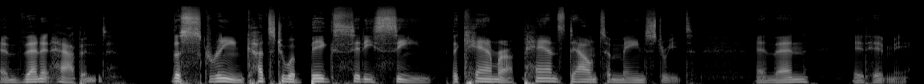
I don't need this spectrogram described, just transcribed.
and then it happened. The screen cuts to a big city scene. The camera pans down to Main Street. And then it hit me.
